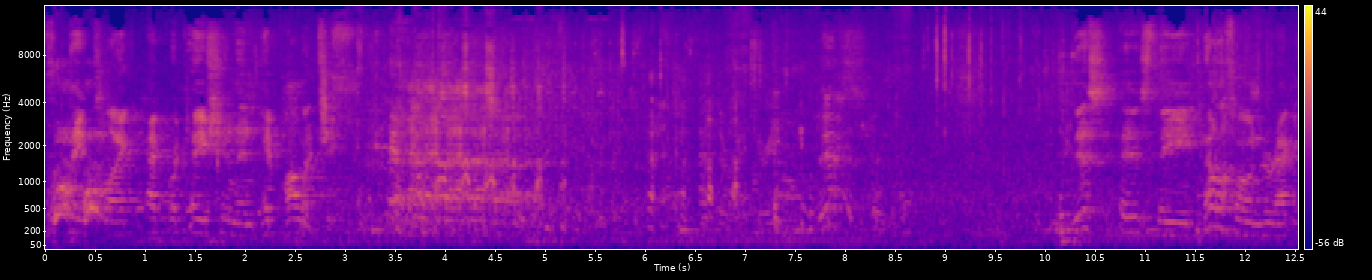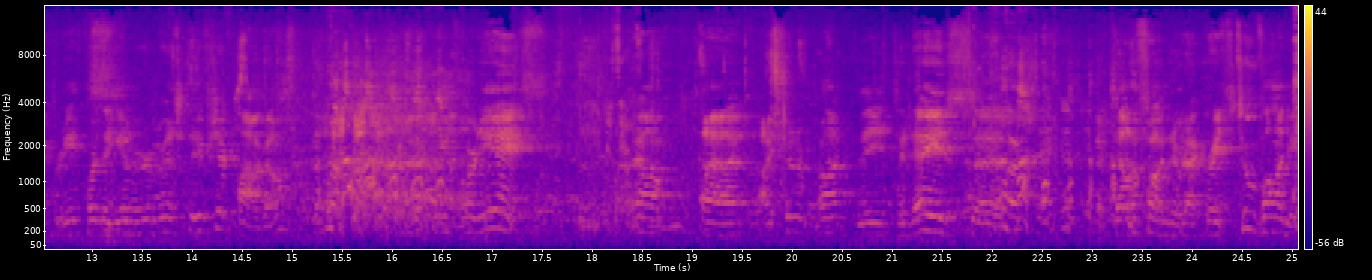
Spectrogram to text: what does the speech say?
Things like equitation and hippology. This, this is the telephone directory for the University of Chicago, 1948. Now, uh, I should have brought the today's uh, telephone directory. It's two volumes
